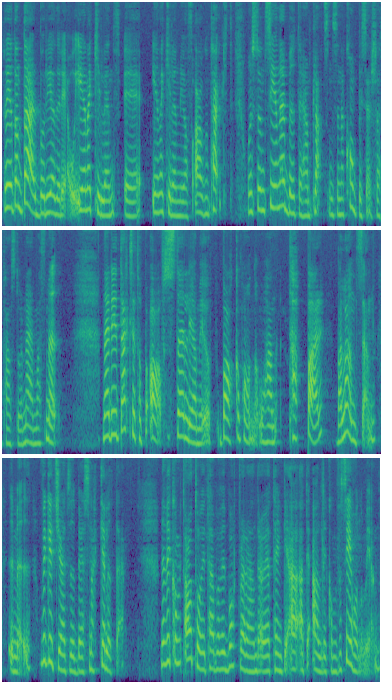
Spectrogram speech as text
Redan där började det och ena killen, eh, ena killen och jag får ögonkontakt. Och en stund senare byter han plats med sina kompisar så att han står närmast mig. När det är dags att hoppa av så ställer jag mig upp bakom honom och han tappar balansen i mig. Vilket gör att vi börjar snacka lite. När vi kommit av tåget tappar vi bort varandra och jag tänker att jag aldrig kommer få se honom igen.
